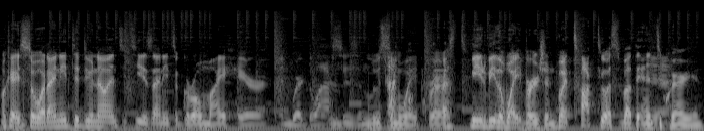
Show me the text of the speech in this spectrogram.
Okay, so what I need to do now, NTT, is I need to grow my hair and wear glasses and lose some weight for us, me to be the white version. But talk to us about the antiquarian.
